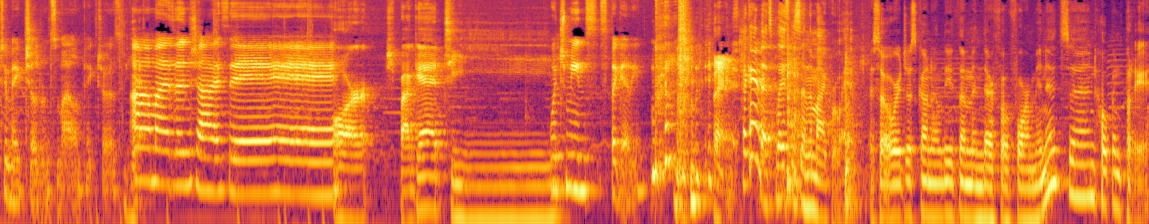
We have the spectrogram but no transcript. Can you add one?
to make children smile in pictures. Yeah. Ameisen Scheiße. Or spaghetti. Which means spaghetti. Thanks. Okay, let's place this in the microwave. So we're just gonna leave them in there for four minutes and hope and pray.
